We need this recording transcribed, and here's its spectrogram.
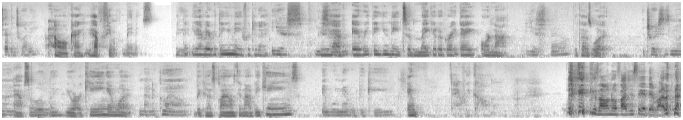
7:20. Oh, okay. You have a few minutes. You have everything you need for today. Yes. yes you have everything you need to make it a great day or not. Yes, ma'am. Because what? The choice is mine. Absolutely. You are a king and what? Not a clown. Because clowns cannot be kings. And will never be kings. And there we go. Because I don't know if I just said that right or not.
